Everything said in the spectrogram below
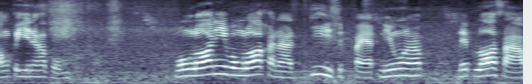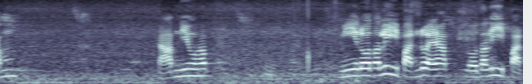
2 ปีนะครับผม วงล้อนี่วงล้อขนาด 28 นิ้วนะครับ เล็บล้อ 3 3นิ้วครับ มีโรตารี่ปั่นด้วยนะครับ โรตารี่ปั่น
